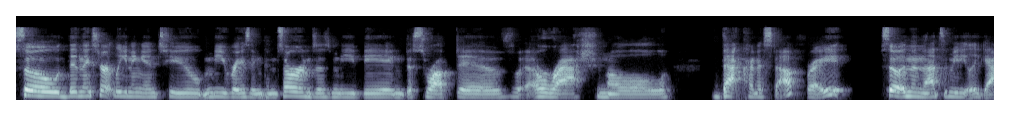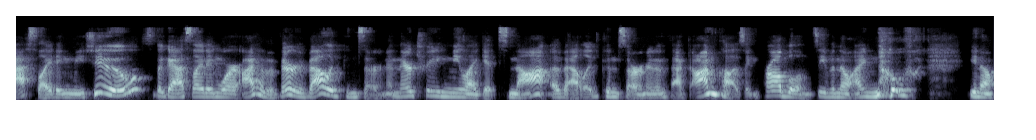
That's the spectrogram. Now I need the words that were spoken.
So then they start leaning into me raising concerns as me being disruptive, irrational, that kind of stuff, right? So, and then that's immediately gaslighting me too. the gaslighting where I have a very valid concern and they're treating me like it's not a valid concern. And in fact, I'm causing problems, even though I know, you know,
